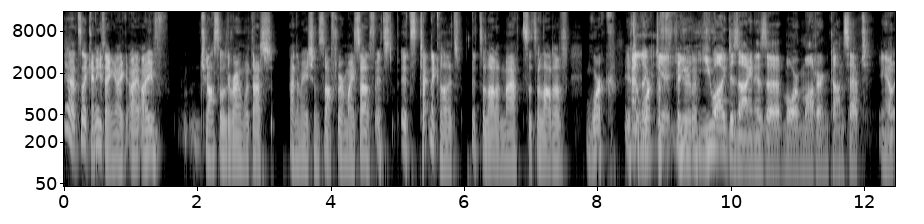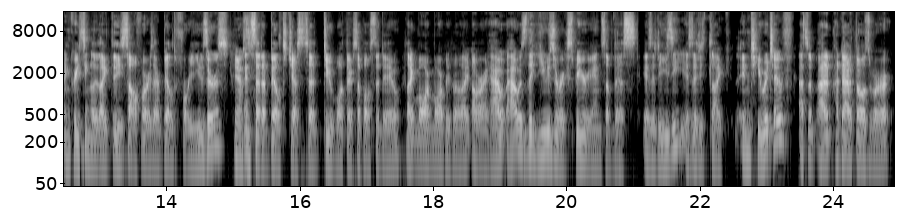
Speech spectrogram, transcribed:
Yeah, it's like anything. Like I, I've jostled around with that animation software myself. It's it's technical. It's it's a lot of maths. It's a lot of work. It's And a work to yeah, figure it out. UI design is a more modern concept. You know, increasingly, like these softwares are built for users Yes. instead of built just to do what they're supposed to do. Like more and more people are like, all right, how how is the user experience of this? Is it easy? Is it like intuitive? That's a, I, I doubt those were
